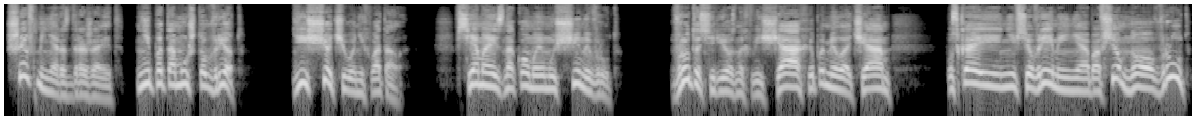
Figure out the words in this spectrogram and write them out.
Шеф меня раздражает не потому, что врет. Еще чего не хватало. Все мои знакомые мужчины врут. Врут о серьезных вещах и по мелочам, Пускай и не все время и не обо всем, но врут.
